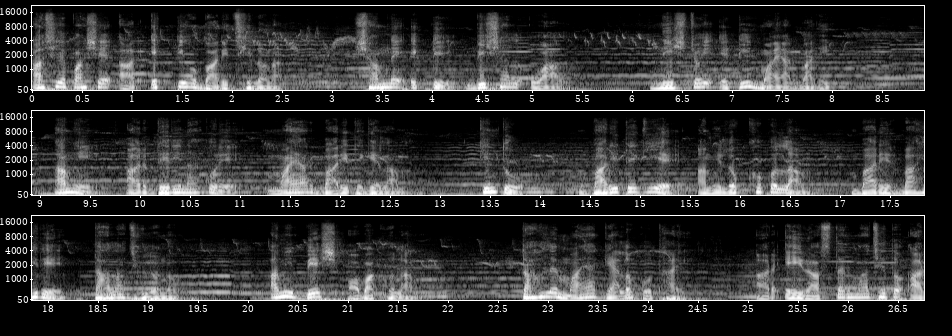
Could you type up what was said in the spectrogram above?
আশেপাশে আর একটিও বাড়ি ছিল না। সামনে একটি বিশাল ওয়াল। নিশ্চয় এটি মায়ার বাড়ি। আমি আর দেরি না করে মায়ার বাড়িতে গেলাম। কিন্তু বাড়িতে গিয়ে আমি লক্ষ্য করলাম, বাড়ির বাহিরে তালা ঝুলনো। আমি বেশ অবাক হলাম। তাহলে মায়া গেল কোথায়? আর এই রাস্তার মাঝে তো আর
